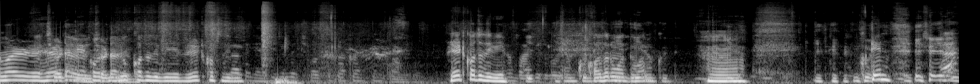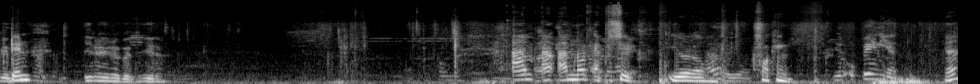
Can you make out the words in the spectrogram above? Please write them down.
আমার হেয়ারটাকে লুক কত দিবি? রেট কত দিবি? রেট কত দিবি? কতর মধ্যে হ্যাঁ। টেন টেন হিরো হিরো কত hero I'm I'm not appreciate your talking. your opinion Yeah?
